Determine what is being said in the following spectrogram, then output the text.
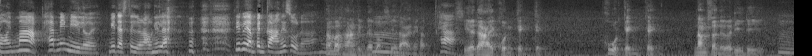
น้อยมากแทบไม่มีเลย มีแต่สื่อเรานี่แหละ ที่พยายามเป็นกลางที่สุดนะคุณหมอท่านประธานถึงได้บอกอืมเสียดายนะครับค่ะเสียดายคนเก่งๆพูดเก่งๆ นำเสนอดีอืม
